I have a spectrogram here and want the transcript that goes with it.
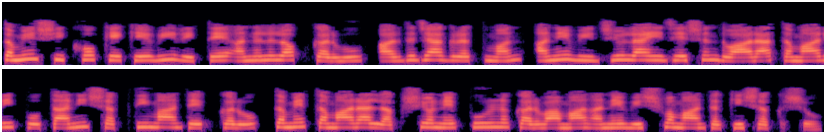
તમે શીખો કે કેવી રીતે અનલોક કરવું, અર્ધજાગ્રત મન અને વિઝ્યુલાઇઝેશન દ્વારા તમારી પોતાની શક્તિમાં ટેપ કરો. તમે તમારા લક્ષ્યોને પૂર્ણ કરવામાં અને વિશ્વમાં ટકી શકશો.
